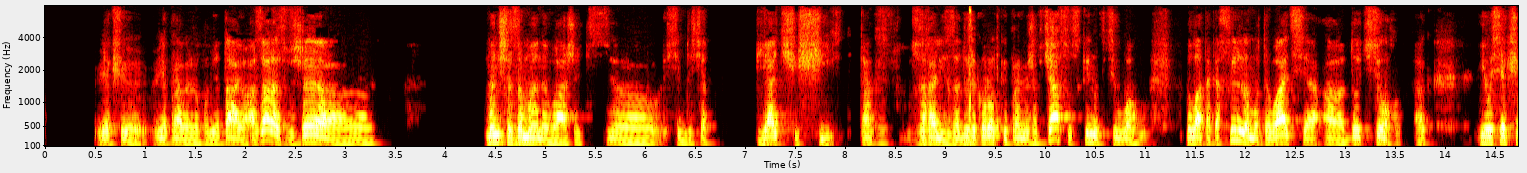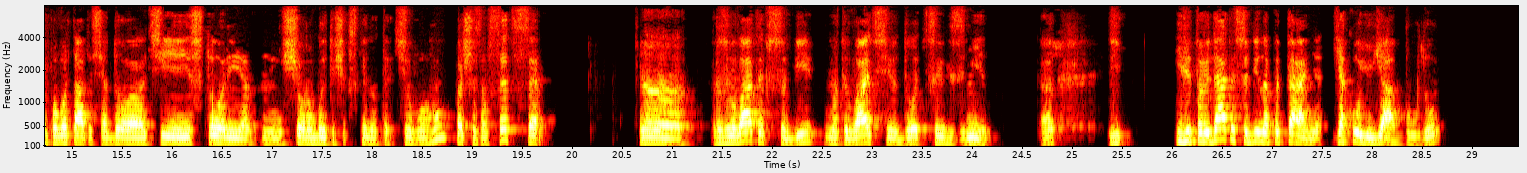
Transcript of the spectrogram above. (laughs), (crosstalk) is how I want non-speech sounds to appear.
якщо я правильно пам'ятаю, а зараз вже е, менше за мене важить е, 75 чи 6. Так, взагалі за дуже короткий проміжок часу скинув цю вагу. Була така сильна мотивація до цього. Так? І ось якщо повертатися до цієї історії, що робити, щоб скинути цю вагу, перше за все, це е, розвивати в собі мотивацію до цих змін. Так? І, і відповідати собі на питання, якою я буду,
